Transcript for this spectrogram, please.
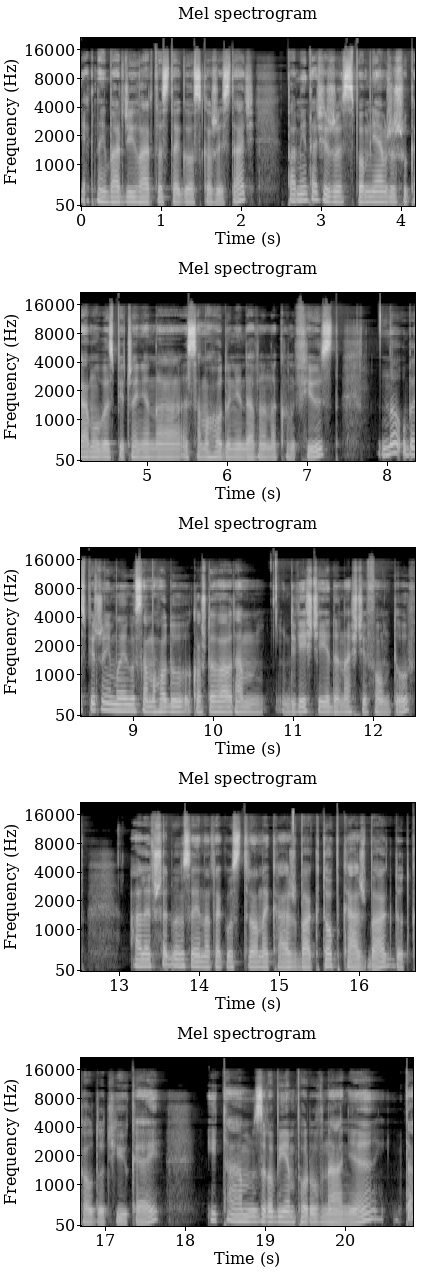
jak najbardziej warto z tego skorzystać. Pamiętacie, że wspomniałem, że szukałem ubezpieczenia na samochodu niedawno na Confused. No, ubezpieczenie mojego samochodu kosztowało tam 211 funtów, ale wszedłem sobie na taką stronę cashback, topcashback.co.uk i tam zrobiłem porównanie. Ta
